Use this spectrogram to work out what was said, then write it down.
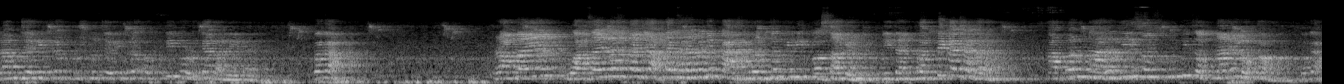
रामचरित्र कृष्णचरित्र अगदी थोडक्यात आलेलं आहे. बघा रामायण वाचायलाच पाहिजे आपल्या घरामध्ये पाच ग्रंथ तरी असावे निदान प्रत्येकाच्या घरात आपण भारतीय संस्कृती जपणारे लोक आहोत बघा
